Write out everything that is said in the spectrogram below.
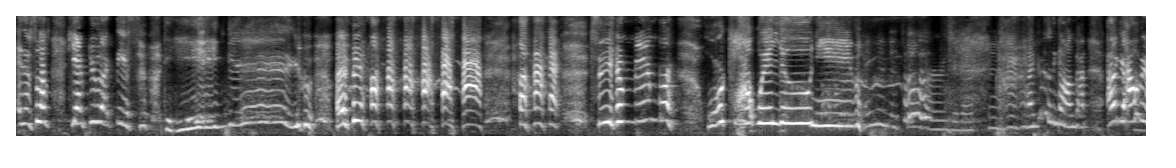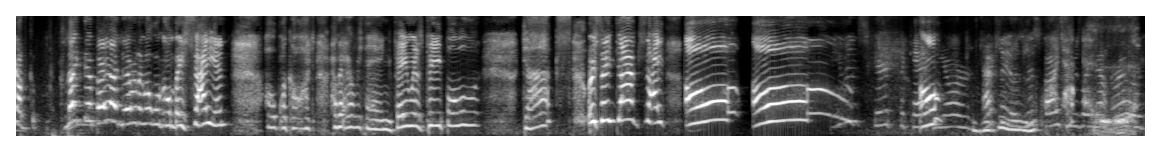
and then sometimes you have to do like this. Ding, ding. See, remember, work out with Looney. I meant to tell her that I sent. I really don't. I, I'll be up. Like the band and everything, what we're going to be saying. Oh my God, about everything? Famous people, ducks. We say ducks, say, oh, oh, Even scared the cat Oh. in the yard. Actually, it was Miss Spice who was laying down the road,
